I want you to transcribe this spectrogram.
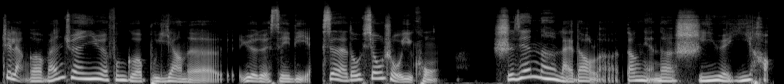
这两个完全音乐风格不一样的乐队 CD，现在都销售一空。时间呢，来到了当年的十一月一号。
